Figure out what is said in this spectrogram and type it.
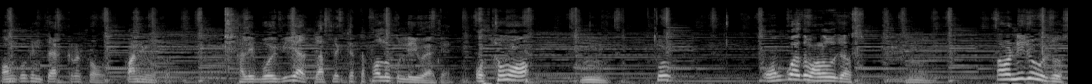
অঙ্ক কিন্তু একটা সহজ পানি মতো। খালি বই বইবি আর ক্লাস লেকচারটা ফলো করলেই হয়ে যায়। অষ্টম হুম। তোর অঙ্ক এত ভালো বুঝাস আমার নিজে বুঝোস।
